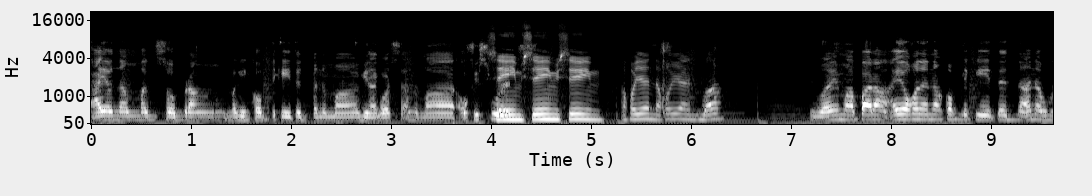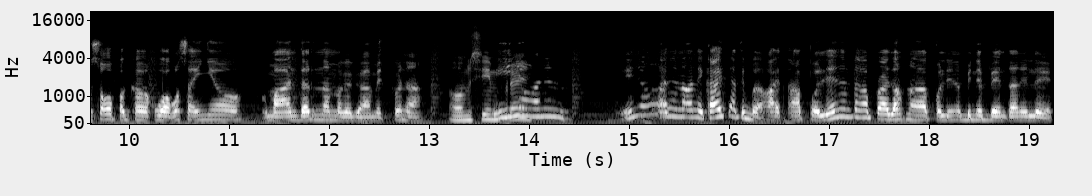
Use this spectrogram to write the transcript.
ayaw na mag sobrang, maging complicated pa ng mga ginagawa sa ano, mga office works. Same, same, same. Ako yan, ako yan. Diba? Diba? Yung mga parang ayoko na ng complicated na ano. Gusto ko pagkakuha ko sa inyo, umaandar na, magagamit ko na. Um, Yun siyempre. yung ano, yun yung ano na ano, kahit nga diba, kahit Apple, yan yung mga product na Apple yun na binibenta nila eh.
